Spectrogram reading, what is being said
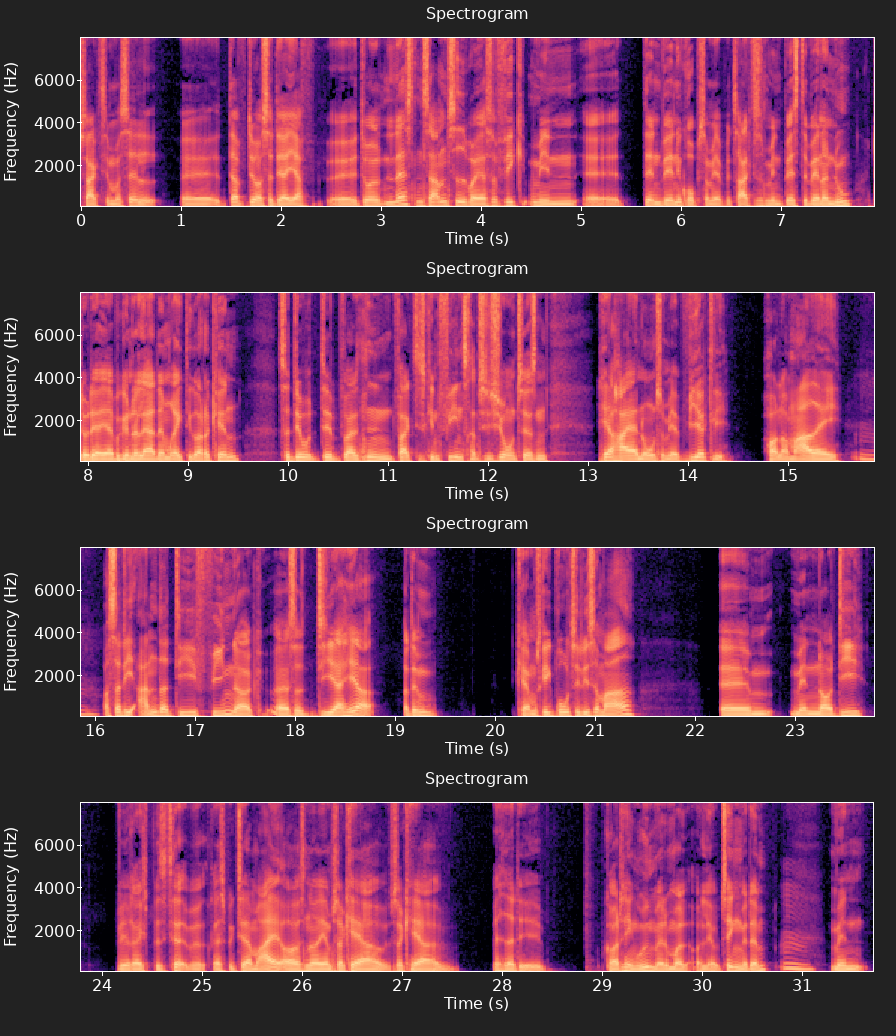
sagt til mig selv, øh, der, det var så der, jeg, øh, det var næsten samme tid, hvor jeg så fik min, øh, den vennegruppe, som jeg betragter som mine bedste venner nu. Det var der, jeg begyndte at lære dem rigtig godt at kende. Så det, var- det var sådan en, faktisk en fin transition til sådan, her har jeg nogen, som jeg virkelig holder meget af. Mm. Og så de andre, de er fine nok. Altså, de er her, og dem kan jeg måske ikke bruge til lige så meget. Øhm, men når de vil respektere, respektere mig og sådan noget, jamen, så kan jeg, så kan jeg hvad hedder det, godt hænge ud med dem og, og lave ting med dem. Mm. Men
